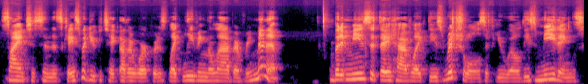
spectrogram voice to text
scientists in this case, but you could take other workers like leaving the lab every minute but it means that they have like these rituals, if you will, these meetings,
